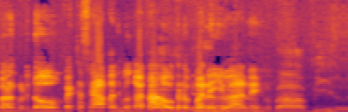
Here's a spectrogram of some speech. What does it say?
Gue di dompet kesehatan juga nggak tahu ke depannya Iya, gimana Iya, babi lu.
